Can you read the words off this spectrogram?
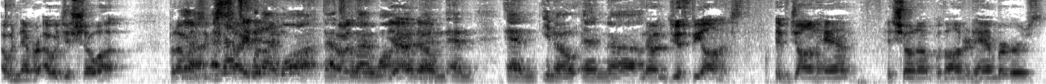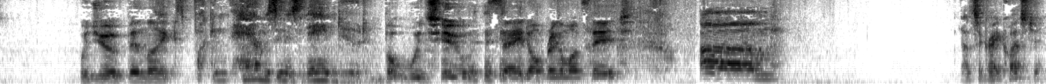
I would never. I would just show up. But I Yeah, was and that's what I want. That's I was- what I want. Yeah, I know. And and and you know, and uh, Now, just be honest. If John Hamm had shown up with 100 hamburgers, would you have been like, fucking ham is in his name, dude. but would you say don't bring them on stage? Um, that's a great question.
